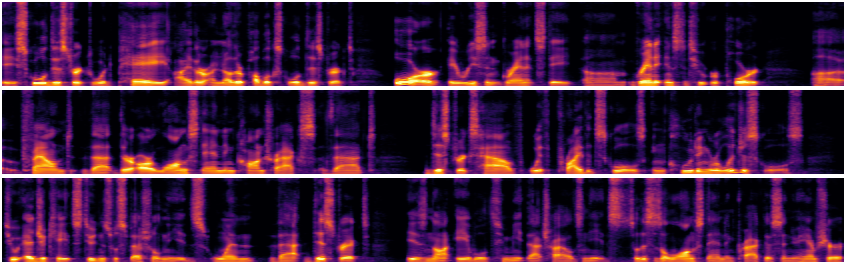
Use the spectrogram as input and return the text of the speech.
a school district would pay either another public school district or a recent Granite State um, Granite Institute report uh, found that there are long-standing contracts that districts have with private schools, including religious schools, to educate students with special needs when that district is not able to meet that child's needs. So this is a long-standing practice in New Hampshire,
